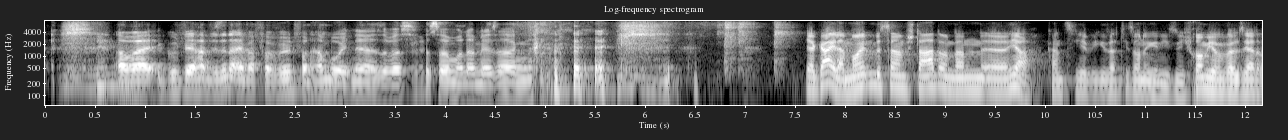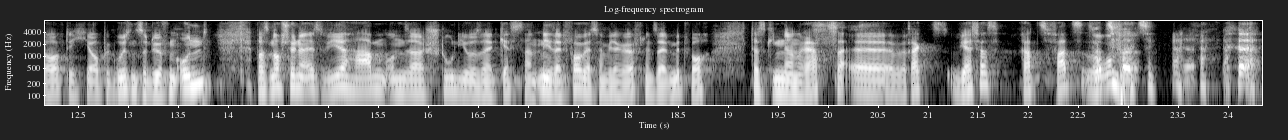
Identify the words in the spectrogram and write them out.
Aber gut, wir, haben, wir sind einfach verwöhnt von Hamburg. Ne? Also, was, was soll man da mehr sagen? ja, geil. Am 9. bist du am Start und dann, äh, ja, kannst du hier, wie gesagt, die Sonne genießen. Ich freue mich auf jeden Fall sehr drauf, dich hier auch begrüßen zu dürfen. Und was noch schöner ist, wir haben unser Studio seit gestern, nee, seit vorgestern wieder geöffnet, seit Mittwoch. Das ging dann ratz, äh, ratz wie heißt das? Ratzfatz, so Ratzfatz. rum. Ja.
